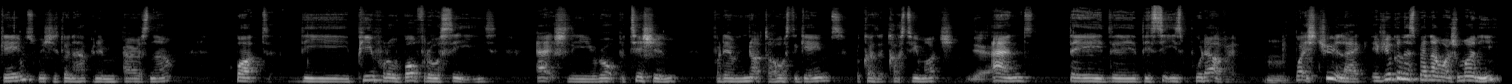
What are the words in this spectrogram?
games, which is going to happen in Paris now. But the people of both of those cities actually wrote a petition for them not to host the games because it costs too much Yeah. and they the the city's pulled out of it. But it's true, like if you're gonna spend that much money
